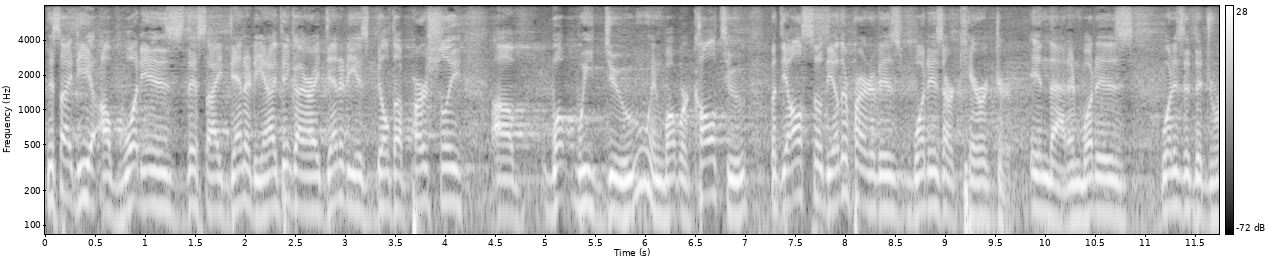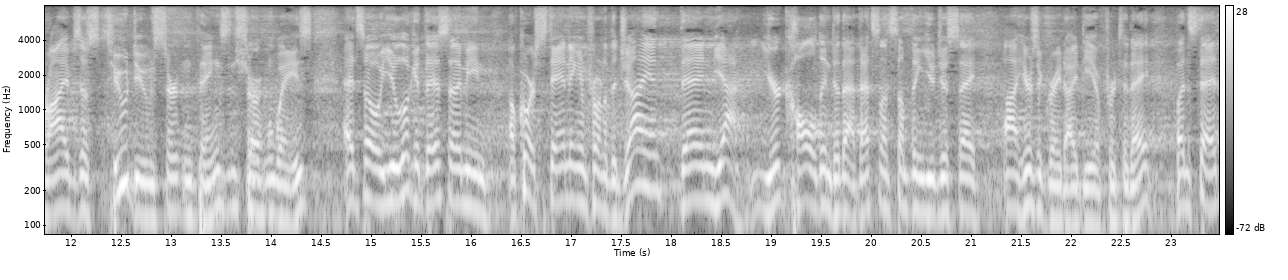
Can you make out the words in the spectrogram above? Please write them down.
this idea of what is this identity, and I think our identity is built up partially of what we do and what we're called to, but the, also the other part of it is what is our character in that, and what is what is it that drives us to do certain things in certain ways. And so you look at this, and I mean, of course, standing in front of the giant, then yeah, you're called into that. That's not something you just say, ah, here's a great idea for today. But instead,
